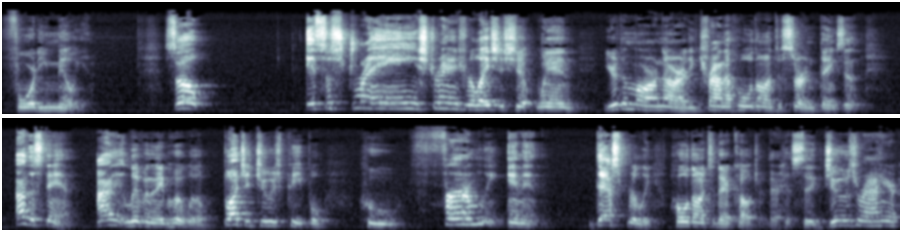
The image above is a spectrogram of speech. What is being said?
40 million. So it's a strange, strange relationship when you're the minority trying to hold on to certain things. And understand, I live in a neighborhood with a bunch of Jewish people who firmly and desperately hold on to their culture. They're Hasidic Jews around here.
